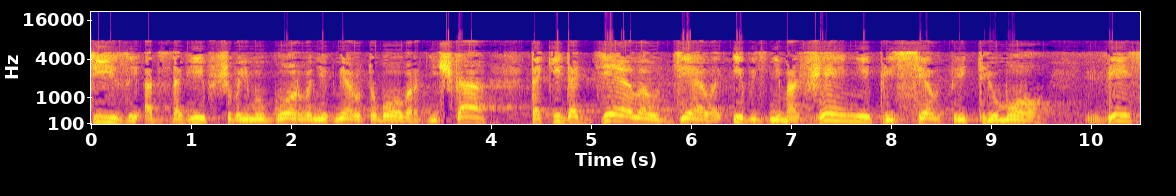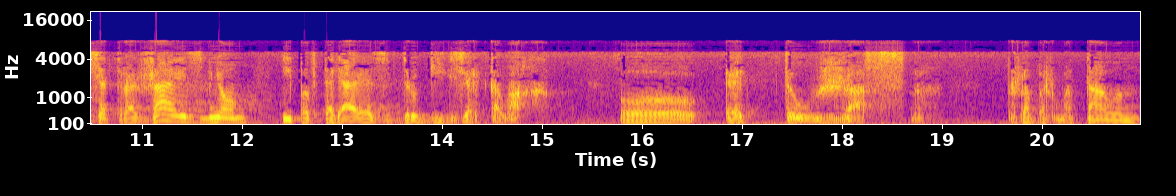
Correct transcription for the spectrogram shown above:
сизый от сдавившего ему горло не в меру тугого воротничка, таки доделал дело и в изнеможении присел перед трюмо, весь отражаясь в нем — и повторяясь в других зеркалах. «О, это ужасно!» — пробормотал он,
